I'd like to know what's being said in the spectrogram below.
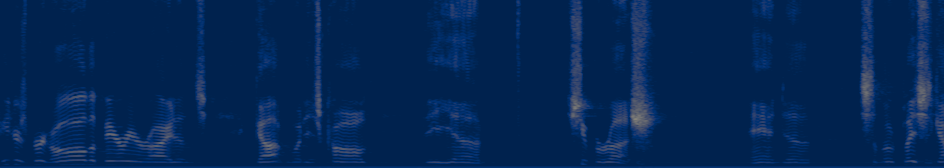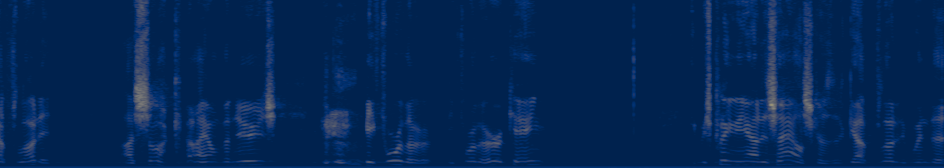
Petersburg, all the barrier islands got what is called the uh, super rush. And uh, some other places got flooded. I saw a guy on the news before the before the hurricane. He was cleaning out his house because it got flooded when the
